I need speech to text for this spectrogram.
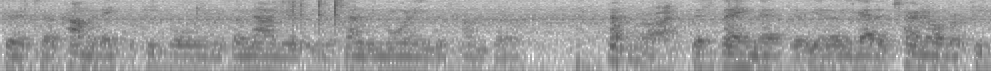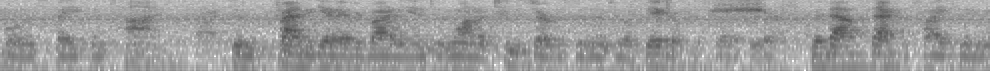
to, to accommodate the people, and so now your, your Sunday morning becomes a, Right, this thing that, uh, you know, you gotta turn over people in space and time right. to trying to get everybody into one or two services into a bigger facility Sure. without sacrificing,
